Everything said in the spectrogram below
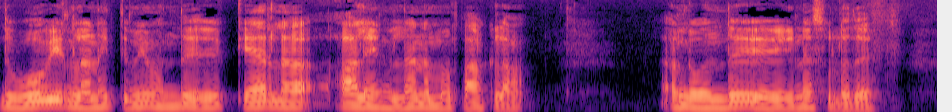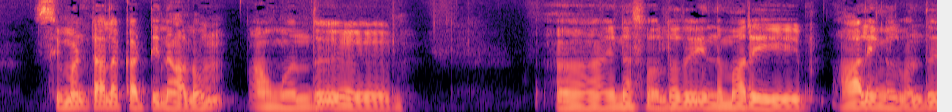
இந்த ஓவியங்கள் அனைத்துமே வந்து கேரளா ஆலயங்கள்லாம் நம்ம பார்க்கலாம். அங்கே வந்து என்ன சொல்கிறது சிமெண்ட்டால் கட்டினாலும் அவங்க வந்து என்ன சொல்கிறது இந்த மாதிரி ஆலயங்கள் வந்து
